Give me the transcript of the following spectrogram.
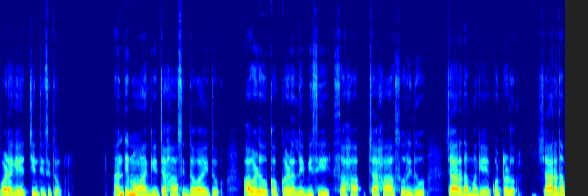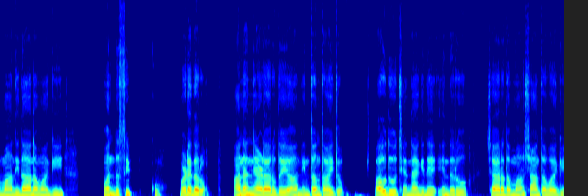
ಒಳಗೆ ಚಿಂತಿಸಿತು. ಅಂತಿಮವಾಗಿ ಚಹಾ ಸಿದ್ಧವಾಯಿತು. ಅವಳು ಕಪ್ಗಳಲ್ಲಿ ಬಿಸಿ ಸಹ, ಚಹಾ ಸುರಿದು ಶಾರದಮ್ಮಗೆ ಕೊಟ್ಟಳು. ಶಾರದಮ್ಮ ನಿಧಾನವಾಗಿ ಒಂದು ಸಿಪ್ ಹೊಡೆದರು. ಅನನ್ಯಳ ಹೃದಯ ನಿಂತಂತಾಯಿತು. ಹೌದು, ಚೆನ್ನಾಗಿದೆ ಎಂದರು ಶಾರದಮ್ಮ ಶಾಂತವಾಗಿ.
